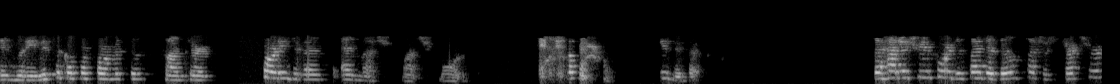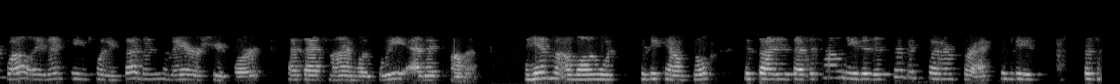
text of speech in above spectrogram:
including musical performances, concerts, sporting events, and much, much more. Excuse me, folks. So how did Shreveport decide to build such a structure? Well, in 1927, the mayor of Shreveport at that time was Lee Emmett Thomas. Him, along with city council, decided that the town needed a civic center for activities for the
